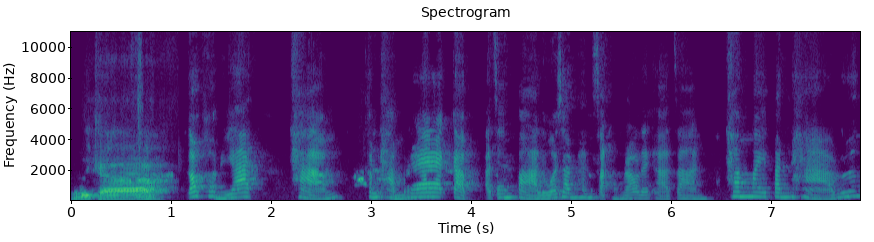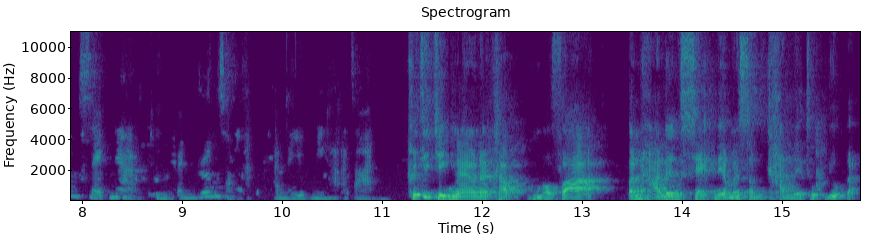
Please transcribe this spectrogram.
สวัสดีครับ ก็ขออนุญาต ถามคำถามแรกกับอาจารย์ป๋าหรือว่าอาจารย์พันศักดิ์ของเราเลยค่ะอาจารย์ทำไมปัญหาเรื่องเซ็กส์เนี่ยถึงเป็นเรื่องสำคัญในยุคนี้คะอาจารย์ คือที่จริงแล้วนะครับหมอฟ้าปัญหาเรื่องเซ็กส์เนี่ยมันสำคัญในทุกยุคอะ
